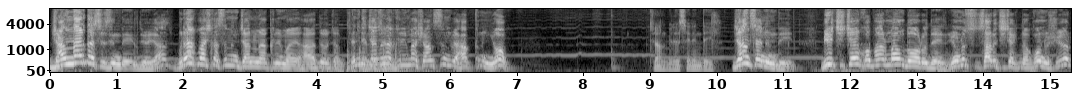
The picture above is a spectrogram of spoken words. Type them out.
Canlar da sizin değil diyor ya. Bırak başkasının canına kıymayı Hadi hocam. Kendi, Kendi canına canın. kıyma şansın ve hakkın yok. Can bile senin değil. Can senin değil. Bir çiçeği koparman doğru değil. Yunus sarı çiçekle konuşuyor.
